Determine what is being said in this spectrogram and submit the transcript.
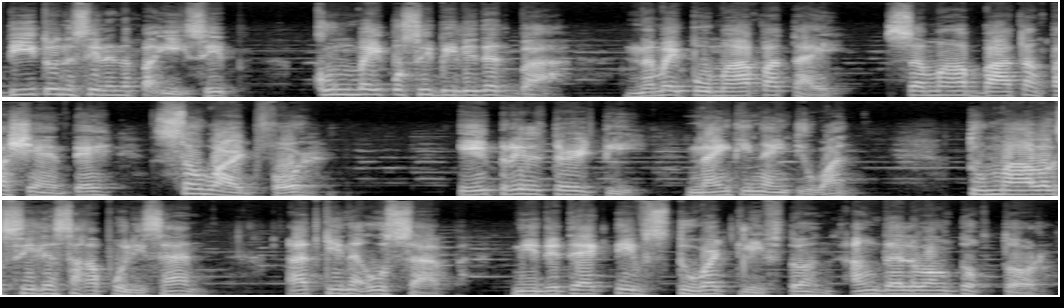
Dito na sila napaisip kung may posibilidad ba na may pumapatay sa mga batang pasyente sa Ward 4. April 30, 1991. Tumawag sila sa kapulisan at kinausap ni Detective Stuart Clifton ang dalawang doktor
